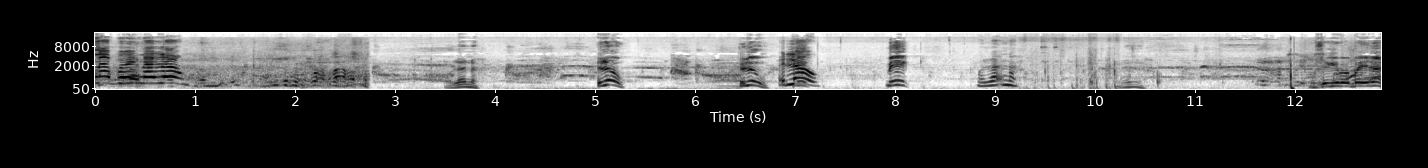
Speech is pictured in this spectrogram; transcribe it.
na, boy na lang. Wala na. Hello. Hello. Hello. Mick. Wala na. Sige, babay na.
